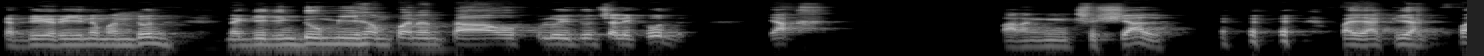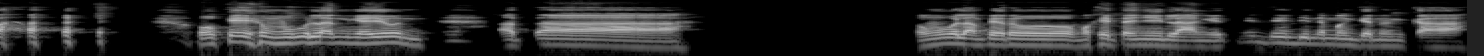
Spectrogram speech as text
Kadiri naman dun. Nagiging dumihan pa ng tao tuloy dun sa likod. Yak. Parang sosyal. Payak-yak pa. okay, umuulan ngayon. At ah umuulan pero makita niyo yung langit. Hindi, hindi naman ganun ka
